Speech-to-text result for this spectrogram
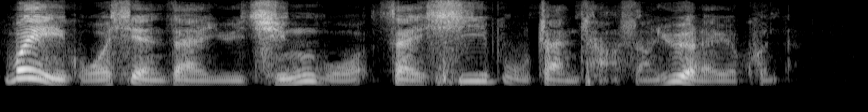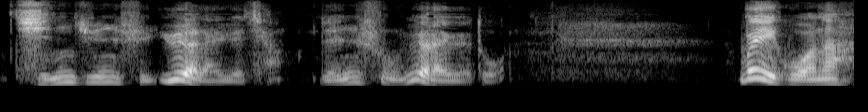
魏国现在与秦国在西部战场上越来越困难，秦军是越来越强，人数越来越多。魏国呢？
